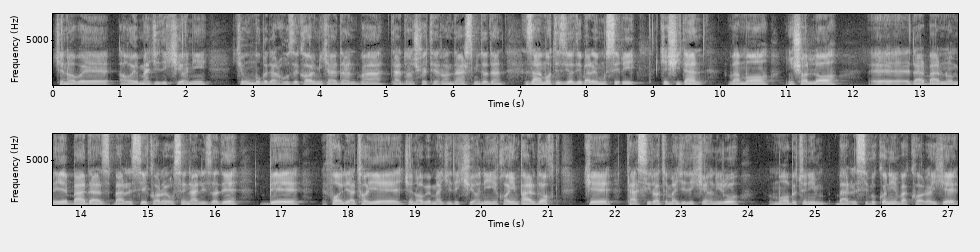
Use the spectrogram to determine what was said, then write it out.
جناب آقای مجید کیانی که اون موقع در حوزه کار می‌کردن و در دانشگاه تهران درس می‌دادن زحمات زیادی برای موسیقی کشیدن و ما انشالله در برنامه بعد از بررسی کارهای حسین علیزاده به فعالیت های جناب مجید کیانی خواهیم پرداخت که تاثیرات مجید کیانی رو ما بتونیم بررسی بکنیم و کارهایی که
